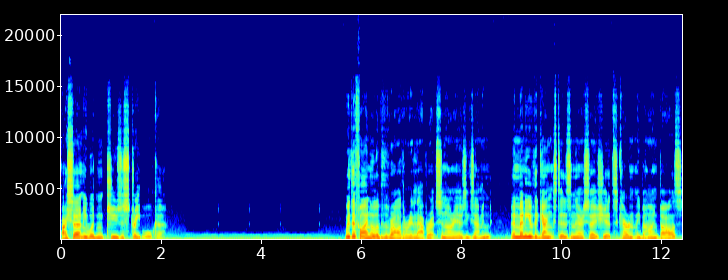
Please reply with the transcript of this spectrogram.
I certainly wouldn't choose a streetwalker. With the final of the rather elaborate scenarios examined, and many of the gangsters and their associates currently behind bars,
